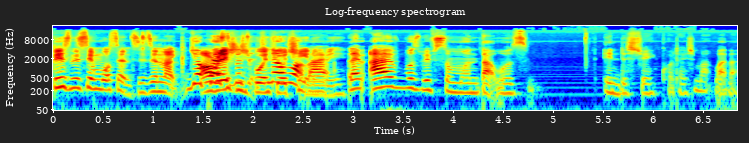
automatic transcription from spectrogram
business in what sense? Is in like Your our relationship you know you're what, cheating on me. Like, I was with someone that was industry quotation mark whatever,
